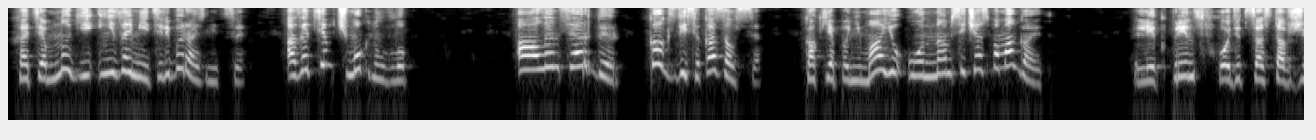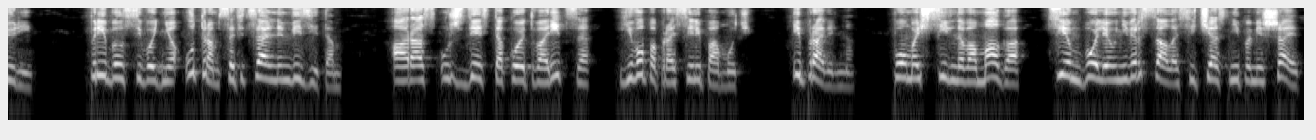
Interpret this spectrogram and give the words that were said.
хотя многие и не заметили бы разницы, а затем чмокнул в лоб. «А Лэнси Ардер как здесь оказался? Как я понимаю, он нам сейчас помогает». Лик Принц входит в состав жюри. Прибыл сегодня утром с официальным визитом. А раз уж здесь такое творится, его попросили помочь. И правильно, помощь сильного мага, тем более универсала, сейчас не помешает.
